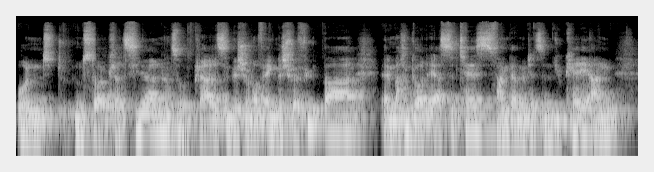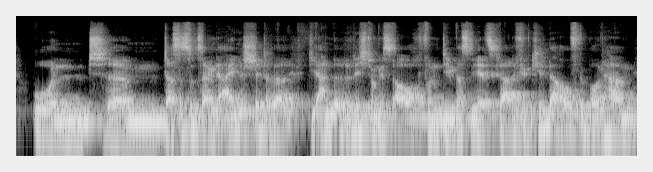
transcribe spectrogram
und uns dort platzieren. Also klar, das sind wir schon auf Englisch verfügbar, äh, machen dort erste Tests, fangen damit jetzt in UK an. Und ähm, das ist sozusagen der eine Schritt, aber die andere Richtung ist auch von dem, was wir jetzt gerade für Kinder aufgebaut haben,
